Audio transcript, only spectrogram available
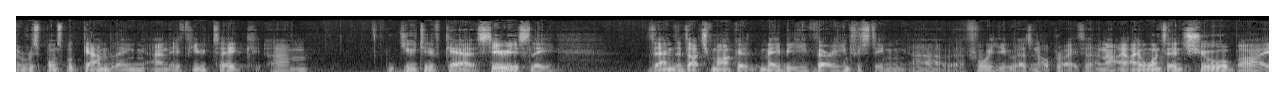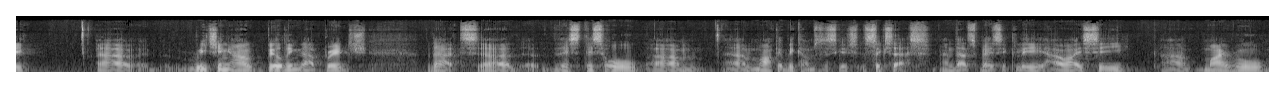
responsible gambling and if you take um, duty of care seriously, then the Dutch market may be very interesting uh, for you as an operator. I want to ensure by uh, reaching out, building that bridge, that uh, this this whole um, uh, market becomes a success, and that's basically how I see uh, my role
